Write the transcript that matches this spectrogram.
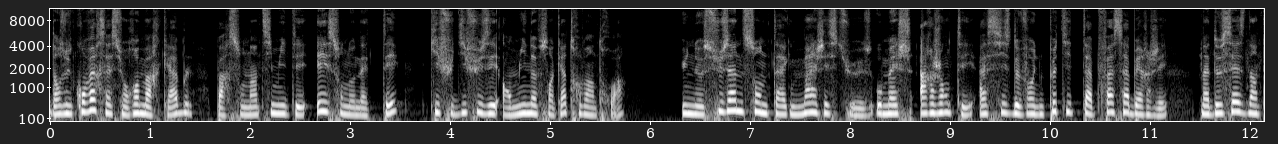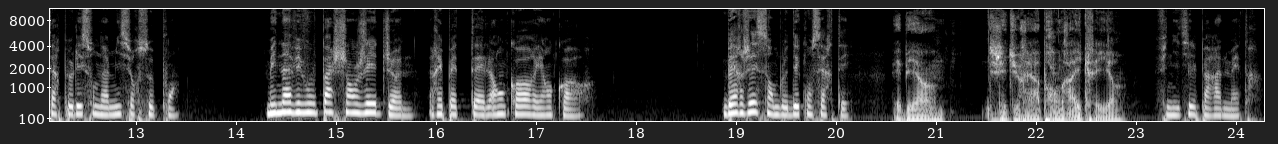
Dans une conversation remarquable, par son intimité et son honnêteté, qui fut diffusée en 1983, une Suzanne Sontag majestueuse, aux mèches argentées, assise devant une petite table face à Berger, n'a de cesse d'interpeller son ami sur ce point. Mais n'avez-vous pas changé, John? répète-t-elle encore et encore. Berger semble déconcerté. Eh bien, j'ai dû réapprendre à écrire, finit-il par admettre,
